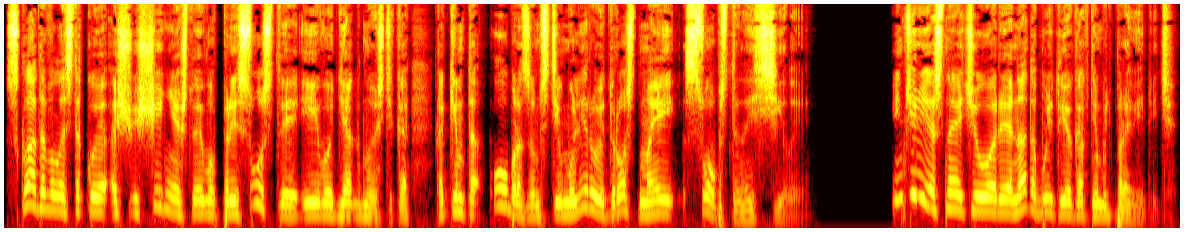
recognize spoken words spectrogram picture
Складывалось такое ощущение, что его присутствие и его диагностика каким-то образом стимулируют рост моей собственной силы. Интересная теория, надо будет ее как-нибудь проверить.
